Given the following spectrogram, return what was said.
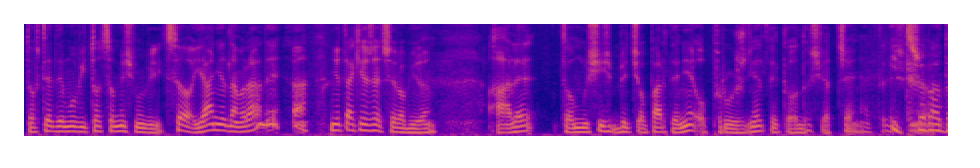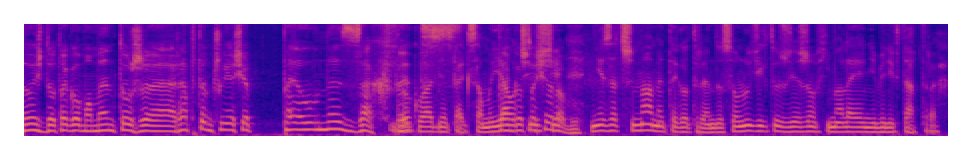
to wtedy mówi to, co myśmy mówili. Co, ja nie dam rady? Ha, nie takie rzeczy robiłem. Ale to musi być oparte nie o próżnię, tylko o doświadczenia. które I trzeba dojść do tego momentu, że raptem czuje się pełny zachwyt Dokładnie tak samo. Ja tego, co oczywiście się robi. nie zatrzymamy tego trendu. Są ludzie, którzy jeżdżą w Himalaje, nie byli w Tatrach.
